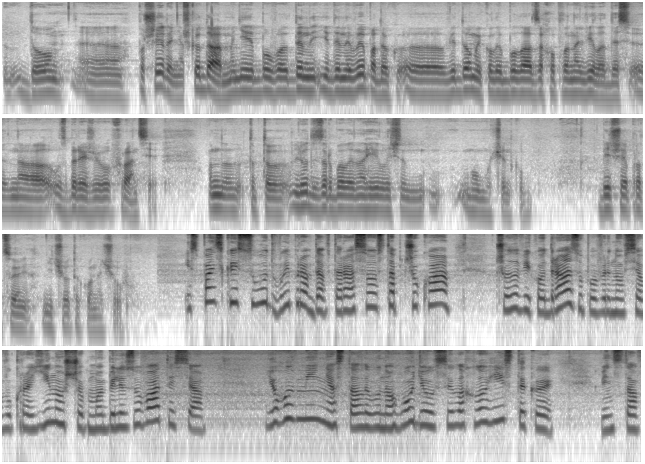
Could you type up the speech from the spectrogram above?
до е, поширення. Шкода, мені був один єдиний випадок е, відомий, коли була захоплена віла десь е, на узбережжі Франції. Ну, Тобто люди зробили на гіличному вчинку. Більше я про це нічого такого не чув. Іспанський суд виправдав Тараса Остапчука. Чоловік одразу повернувся в Україну, щоб мобілізуватися. Його вміння стали у нагоді у силах логістики. Він став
